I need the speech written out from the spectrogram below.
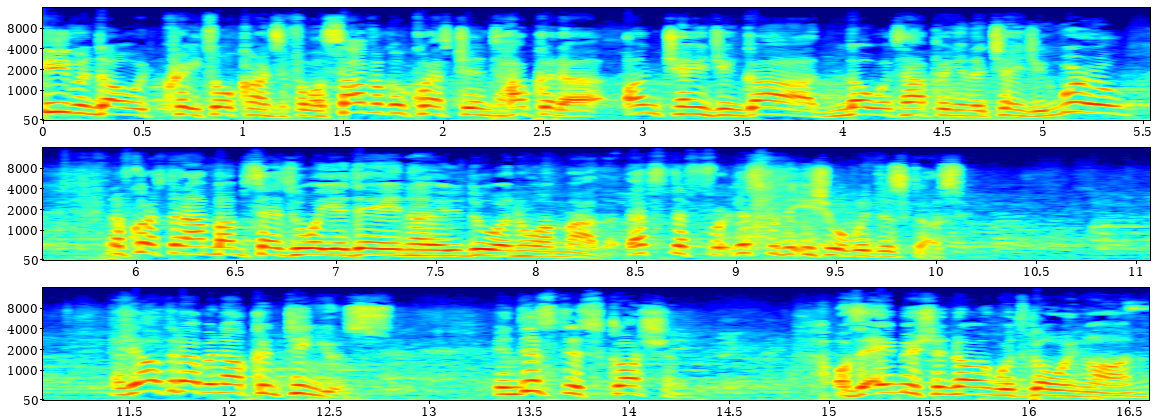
even though it creates all kinds of philosophical questions. How could an unchanging God know what's happening in a changing world? And of course, the Rambam says, "Who are Yedei and Yadu and who are Mother." That's the that's for the issue we're discussing. And the Alter Rebbe now continues in this discussion of the Eibush knowing what's going on,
